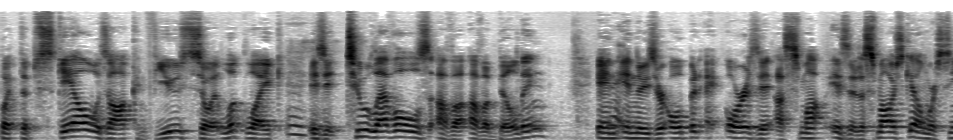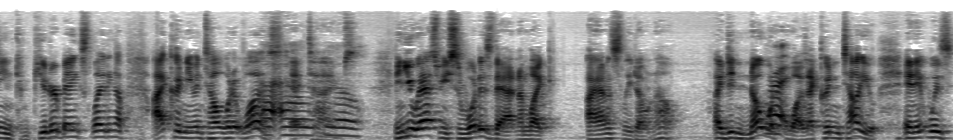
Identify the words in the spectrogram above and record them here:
but the scale was all confused. So it looked like, is mm-hmm. it two levels of a, of a building? And, Right. and these are open, or is it a small? Is it a smaller scale, and we're seeing computer banks lighting up? I couldn't even tell what it was uh, I at times. know. And you asked me, you said, "What is that?" And I'm like, "I honestly don't know. I didn't know what Right. it was. I couldn't tell you." And it was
